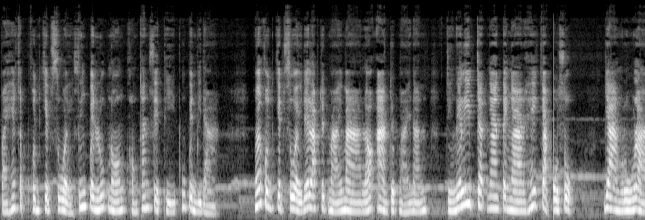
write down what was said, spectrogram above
ไปให้กับคนเก็บสวย ซึ่งเป็นลูกน้องของท่านเศรษฐีผู้เป็นบิดา เมื่อคนเก็บสวยได้รับจดหมายมาแล้วอ่านจดหมายนั้น จึงได้รีบจัดงานแต่งงานให้กับโคศกอย่างหรูหรา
